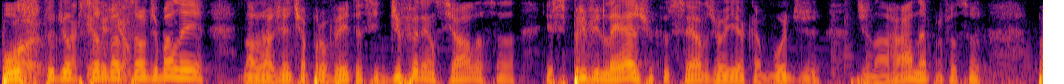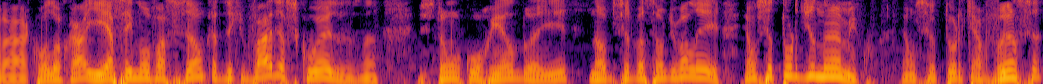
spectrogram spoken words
posto Pô, de é observação de baleia. Nós, a gente aproveita esse diferencial, essa, esse privilégio que o Sérgio aí acabou de, de narrar, né, professor? Para colocar, e essa inovação quer dizer que várias coisas né, estão ocorrendo aí na observação de baleia. É um setor dinâmico, é um setor que avança,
